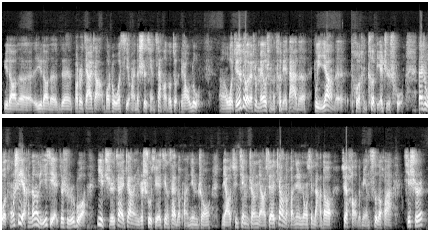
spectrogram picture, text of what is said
遇到的遇到的，包括家长，包括我喜欢的事情，恰好都走这条路。”呃，我觉得对我来说没有什么特别大的不一样的或很特别之处，但是我同时也很能理解，就是如果一直在这样一个数学竞赛的环境中，你要去竞争，你要去在这样的环境中去拿到最好的名次的话，其实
